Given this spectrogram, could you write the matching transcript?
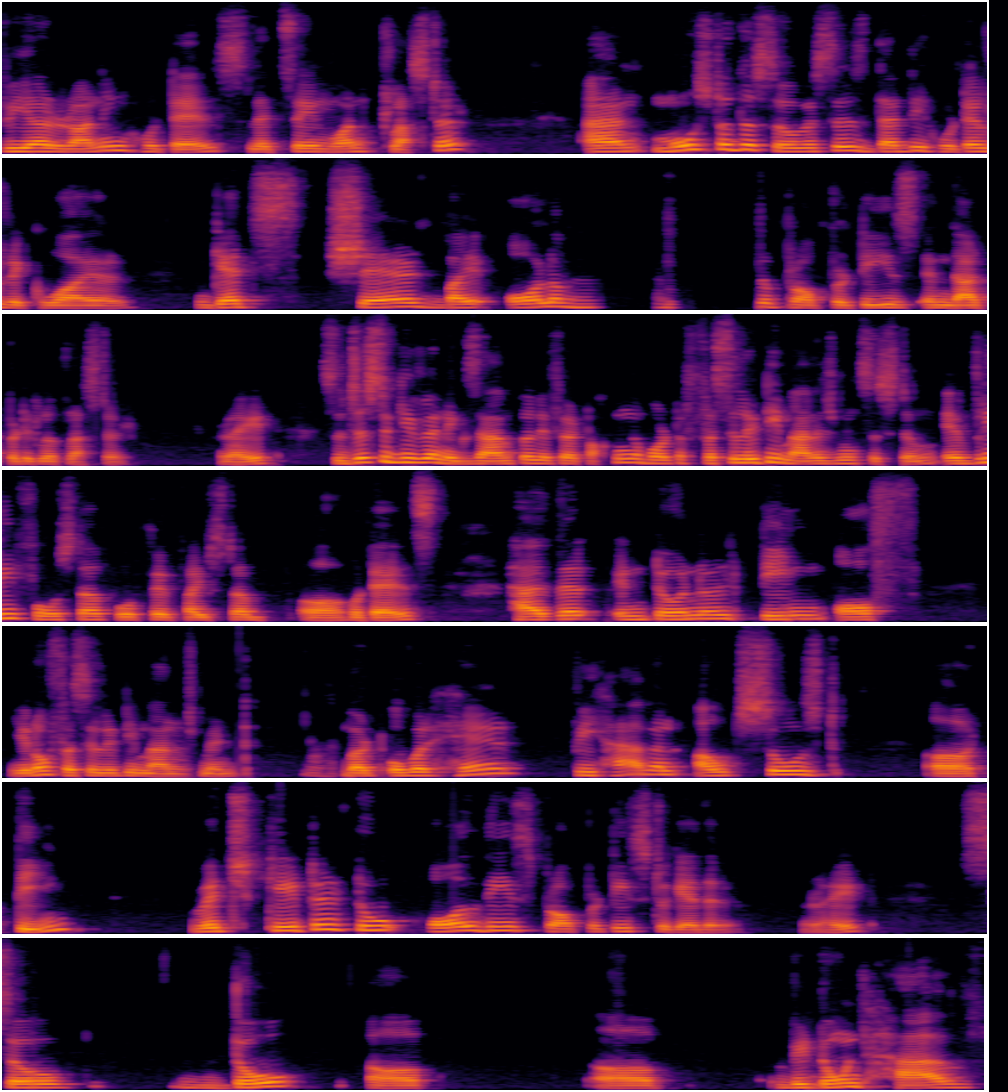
we are running hotels let's say in one cluster and most of the services that the hotel require gets shared by all of the properties in that particular cluster, right? So just to give you an example, if you're talking about a facility management system, every four-star, four, five-star uh, hotels has their internal team of, you know, facility management. Right. But over here, we have an outsourced uh, team which cater to all these properties together, right? So though uh, uh we don't have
